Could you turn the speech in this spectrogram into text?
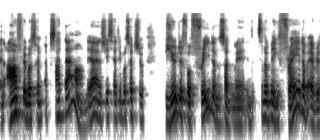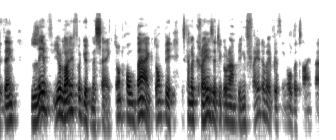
and after it was turned upside down. Yeah, and she said it was such a beautiful freedom suddenly. Instead of being afraid of everything, live your life for goodness sake. Don't hold back. Don't be. It's kind of crazy to go around being afraid of everything all the time. Uh,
